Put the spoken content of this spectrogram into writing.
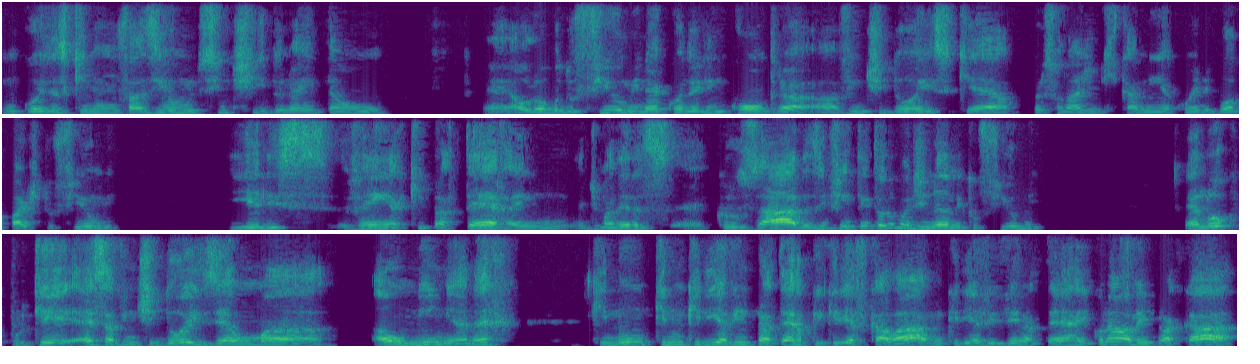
em coisas que não faziam muito sentido, né? Então, é, ao longo do filme, né, quando ele encontra a 22, que é a personagem que caminha com ele boa parte do filme, e eles vêm aqui para a Terra em, de maneiras é, cruzadas, enfim, tem toda uma dinâmica o filme. É louco porque essa 22 é uma alminha, né? Que não, que não queria vir para a Terra porque queria ficar lá, não queria viver na Terra. E quando ela vem para cá,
